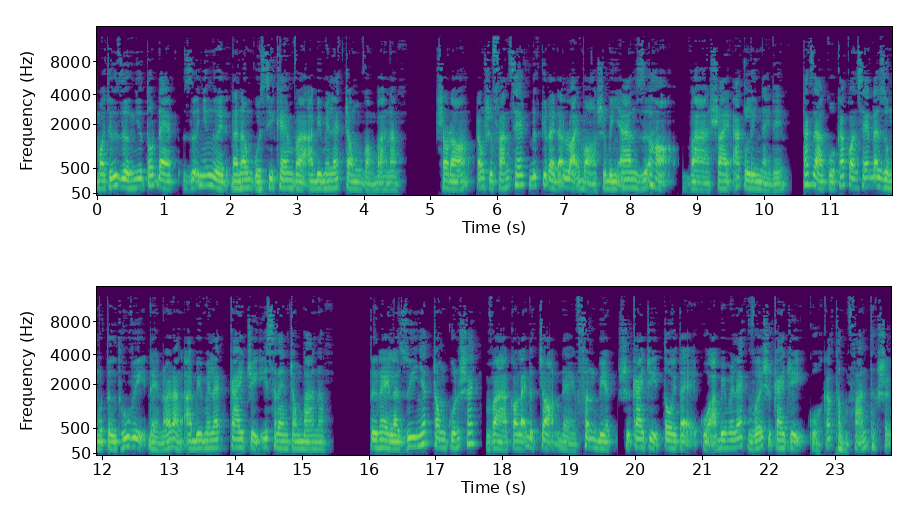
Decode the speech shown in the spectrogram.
Mọi thứ dường như tốt đẹp giữa những người đàn ông của Sichem và Abimelech trong vòng 3 năm. Sau đó, trong sự phán xét, Đức Chúa Trời đã loại bỏ sự bình an giữa họ và sai ác linh này đến. Tác giả của các quan xét đã dùng một từ thú vị để nói rằng Abimelech cai trị Israel trong 3 năm. Từ này là duy nhất trong cuốn sách và có lẽ được chọn để phân biệt sự cai trị tồi tệ của Abimelech với sự cai trị của các thẩm phán thực sự.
